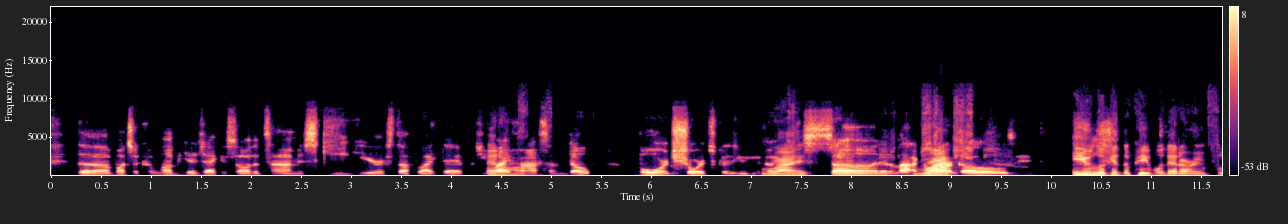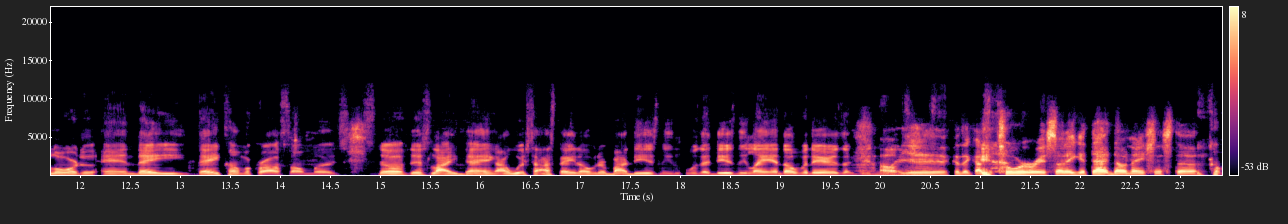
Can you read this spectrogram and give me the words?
the a bunch of Columbia jackets all the time and ski gear and stuff like that. But you At might all. find some dope board shorts because you, you know right. sun and a lot of right. cargos you look at the people that are in Florida and they they come across so much stuff that's like, dang, I wish I stayed over there by Disney. Was that Disneyland over there? Is that oh yeah, because they got the tourists, so they get that donation stuff. Come,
